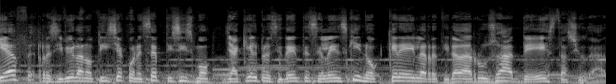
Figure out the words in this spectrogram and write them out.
Kiev recibió la noticia con escepticismo, ya que el presidente Zelensky no cree la retirada rusa de esta ciudad.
